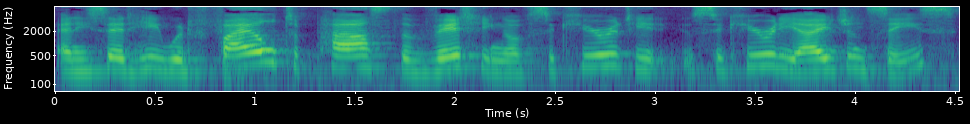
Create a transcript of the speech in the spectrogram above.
And he said he would fail to pass the vetting of security, security agencies.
